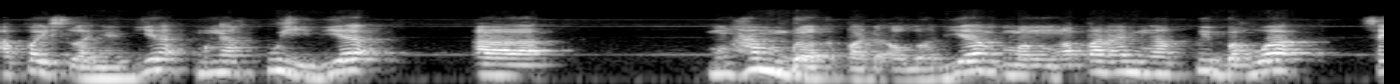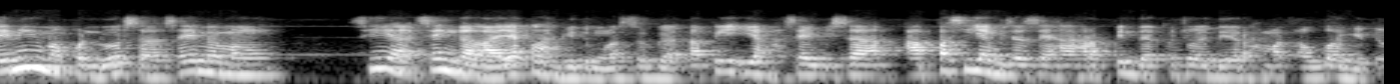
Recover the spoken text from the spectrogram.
apa istilahnya? Dia mengakui, dia uh, menghamba kepada Allah. Dia mengapa namanya mengakui bahwa saya ini memang pendosa, saya memang saya saya nggak layak lah gitu masuk surga. Tapi yang saya bisa apa sih yang bisa saya harapin dan kecuali dari rahmat Allah gitu,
